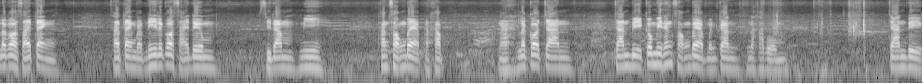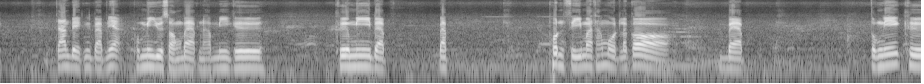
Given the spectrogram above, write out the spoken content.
แล้วก็สายแต่ง สายแต่งแบบนี้แล้วก็สายเดิมสีดำมีทั้งสองแบบนะครับ นะ แล้วก็จานจานเบรกก็มีทั้งสองแบบเหมือนกันนะครับ ผม จานเบรกจานเบรกมีแบบเนี้ยผมมีอยู่สองแบบนะครับ มีคือ คือมีแบบ พ่นสีมาทั้งหมดแล้วก็แบบตรงนี้คือ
